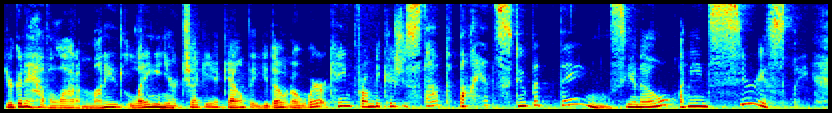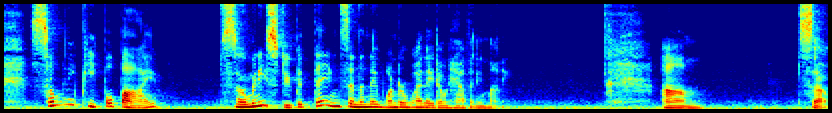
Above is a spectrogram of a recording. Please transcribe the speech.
You're going to have a lot of money laying in your checking account that you don't know where it came from because you stopped buying stupid things, you know? I mean, seriously. So many people buy so many stupid things and then they wonder why they don't have any money. Um, so,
